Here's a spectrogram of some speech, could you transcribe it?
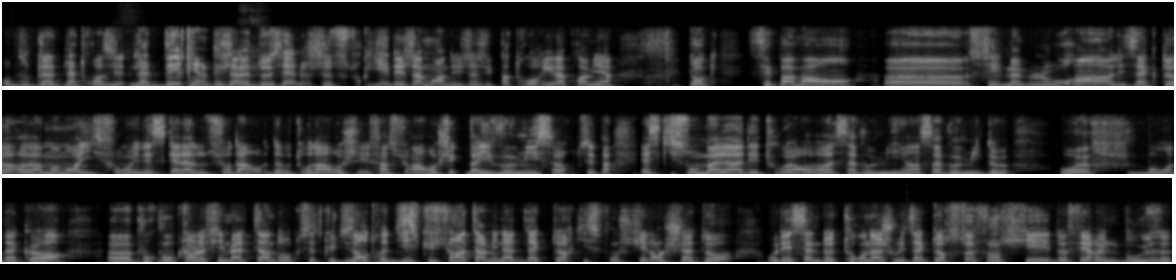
au bout de la, la troisième la, rien que déjà la deuxième je souriais déjà moins. Déjà, j'ai pas trop ri la première. Donc, c'est pas marrant. Euh, c'est même lourd. Hein. Les acteurs, à un moment, ils font une escalade autour d'un, rocher, enfin sur un rocher. Bah, ils vomissent. Alors, tu sais pas, est-ce qu'ils sont malades et tout? Alors, ça vomit un, ça vomit deux. Ouais, bon, d'accord. Euh, pour conclure, le film alterne donc, c'est ce que je disais, entre discussions interminables d'acteurs qui se font chier dans le château, ou des scènes de tournage où les acteurs se font chier de faire une bouse,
